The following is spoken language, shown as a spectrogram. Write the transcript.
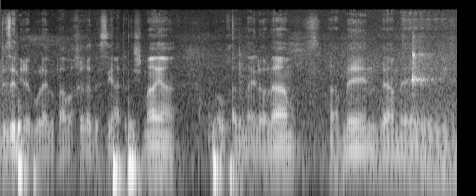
וזה נראה אולי בפעם אחרת, בסייעתא דשמיא, ברוך ה' לעולם, אמן ואמן.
